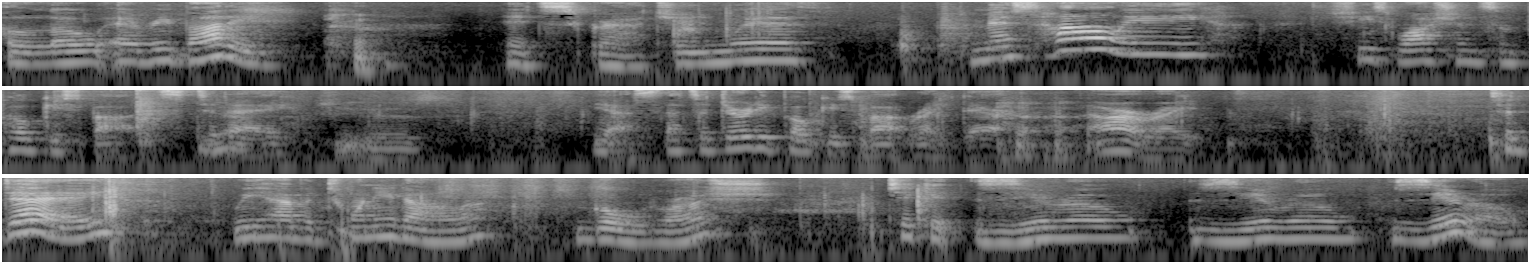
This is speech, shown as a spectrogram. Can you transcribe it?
Hello, everybody. it's Scratching with Miss Holly. She's washing some pokey spots today. She is. Yes, that's a dirty pokey spot right there. All right. Today, we have a $20 Gold Rush ticket zero zero zero.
